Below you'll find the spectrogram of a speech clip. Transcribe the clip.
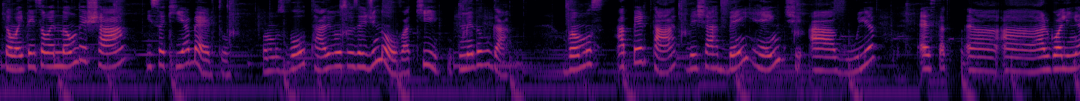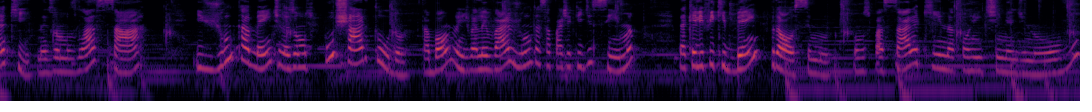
Então, a intenção é não deixar isso aqui aberto. Vamos voltar e vamos fazer de novo. Aqui, em primeiro lugar, vamos apertar, deixar bem rente a agulha, esta a, a argolinha aqui. Nós vamos laçar e juntamente nós vamos puxar tudo, tá bom? A gente vai levar junto essa parte aqui de cima, para que ele fique bem próximo. Vamos passar aqui na correntinha de novo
